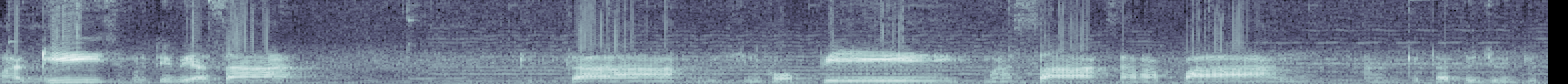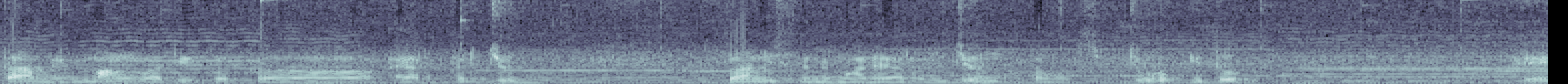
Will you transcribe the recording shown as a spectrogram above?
Pagi seperti biasa kita bikin kopi masak sarapan dan kita tujuan kita memang waktu itu ke air terjun. Kebetulan di situ memang ada air terjun atau curug gitu. Oke.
